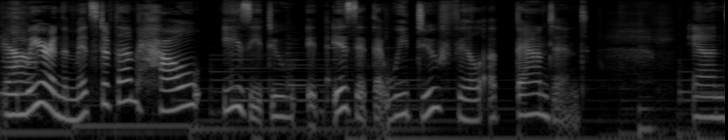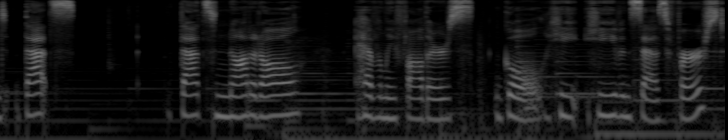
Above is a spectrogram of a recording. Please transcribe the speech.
when we are in the midst of them, how easy do it is it that we do feel abandoned? And that's that's not at all Heavenly Father's goal. He he even says first,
